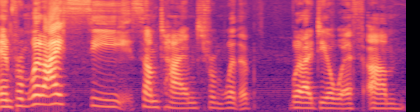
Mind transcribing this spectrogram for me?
and from what I see sometimes from what what I deal with um,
